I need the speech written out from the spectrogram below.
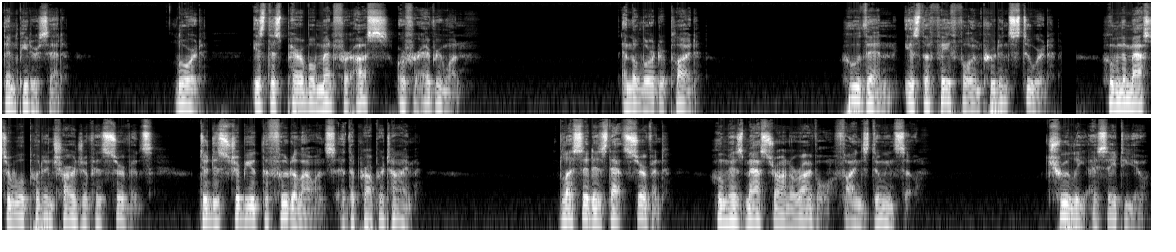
Then Peter said, Lord, is this parable meant for us or for everyone? And the Lord replied, who then is the faithful and prudent steward, whom the master will put in charge of his servants, to distribute the food allowance at the proper time? Blessed is that servant, whom his master on arrival finds doing so. Truly, I say to you,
